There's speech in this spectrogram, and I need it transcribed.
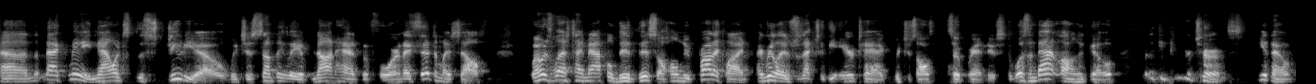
and the Mac Mini. Now it's the Studio, which is something they have not had before. And I said to myself, when was the last time Apple did this, a whole new product line? I realized it was actually the AirTag, which is also brand new. So it wasn't that long ago. But in computer terms, you know,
